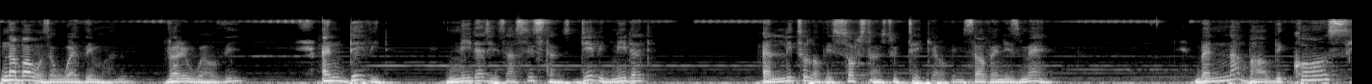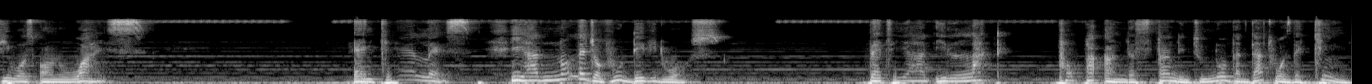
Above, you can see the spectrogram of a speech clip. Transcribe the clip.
Nabal was a wealthy man, very wealthy, and David needed his assistance. David needed a little of his substance to take care of himself and his men. But Nabal, because he was unwise and careless, he had knowledge of who David was, but he had he lacked proper understanding to know that that was the king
